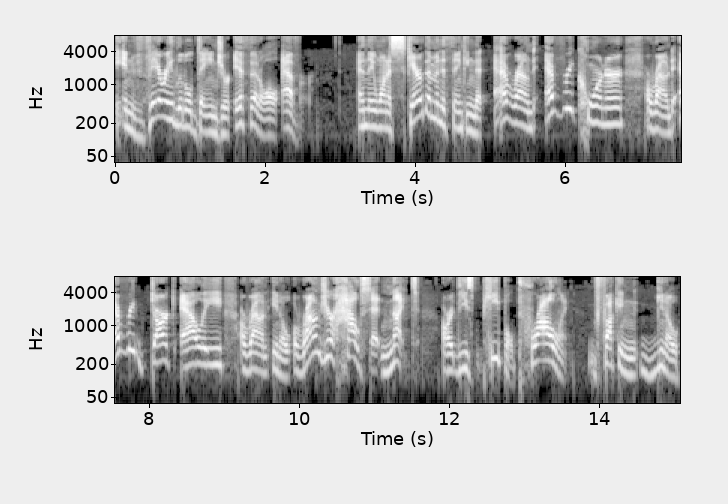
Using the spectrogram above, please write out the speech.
in very little danger, if at all, ever. And they want to scare them into thinking that around every corner, around every dark alley, around, you know, around your house at night are these people prowling, fucking, you know,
